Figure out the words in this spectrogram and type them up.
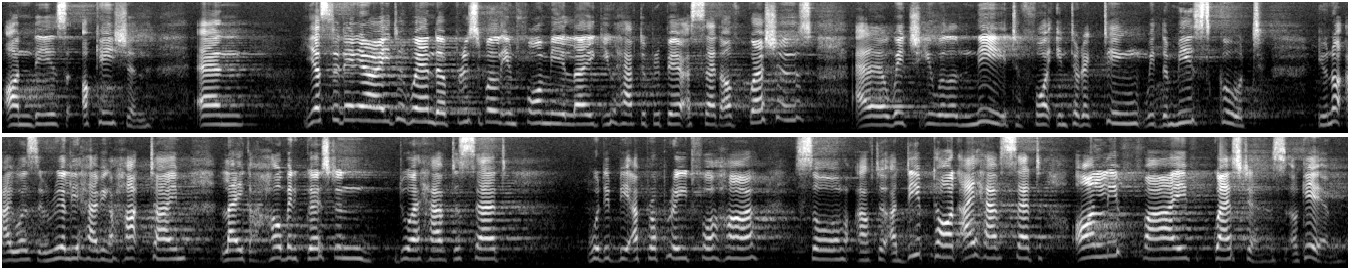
on this occasion. And yesterday night, when the principal informed me, like, you have to prepare a set of questions uh, which you will need for interacting with the Miss Kut. You know, I was really having a hard time, like, how many questions do I have to set? Would it be appropriate for her? So after a deep thought, I have set only five questions, okay?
